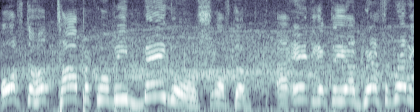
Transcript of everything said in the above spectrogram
Off the hook topic will be bagels. Off the uh, and you got the uh, graphic ready.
